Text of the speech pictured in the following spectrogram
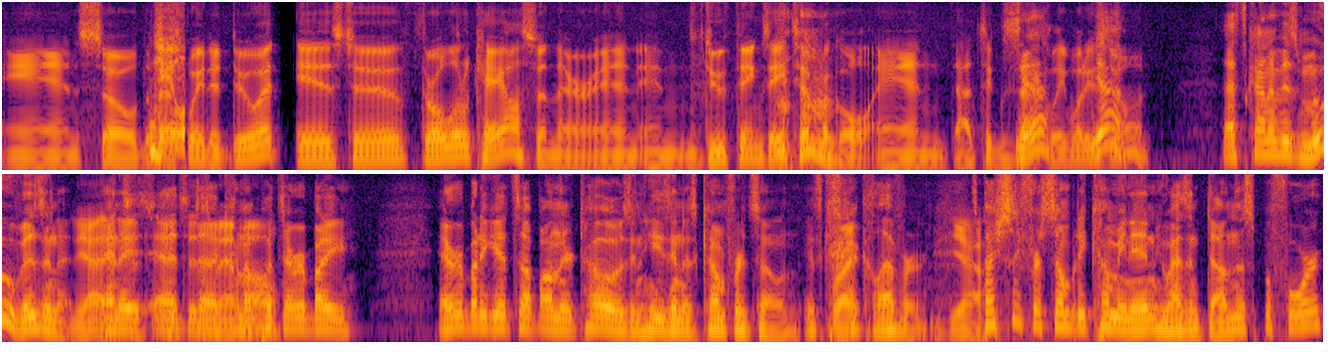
And so the best way to do it is to throw a little chaos in there and, and do things atypical. and that's exactly Yeah, what he's yeah. doing. That's kind of his move, isn't it? Yeah, and it's it, his- it uh, kind of puts everybody. Everybody gets up on their toes, and he's in his comfort zone. It's kind of Right. clever, Yeah. Especially for somebody coming in who hasn't done this before,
